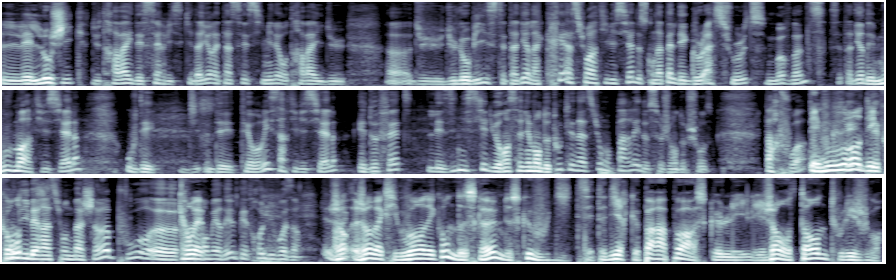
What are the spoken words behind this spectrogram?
les logiques du travail des services, qui d'ailleurs est assez similaire au travail du, euh, du, du lobby, c'est-à-dire la création artificielle de ce qu'on appelle des grassroots movements, c'est-à-dire des mouvements artificiels ou des, des terroristes artificiels. Et de fait, les initiés du renseignement de toutes les nations ont parlé de ce genre de choses. Parfois, Et on vous vous crée rendez des fonds compte- de libération de machin pour euh, emmerder le pétrole du voisin. Jean- Jean-Maxime, vous vous rendez compte de ce, quand même de ce que vous dites. C'est-à-dire que par rapport à ce que les, les gens entendent tous les jours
